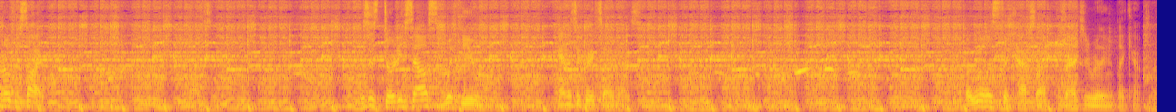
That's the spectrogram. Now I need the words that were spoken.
Don't know if you saw it. This is Dirty South with you. And it's a great song, guys. But we will listen to Kap Slap because I actually really like Kap Slap.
